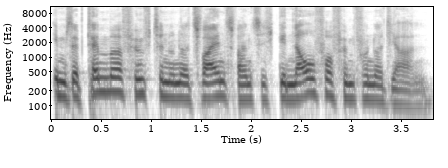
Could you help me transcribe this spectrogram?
im September 1522, genau vor 500 Jahren.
